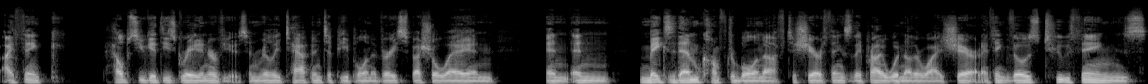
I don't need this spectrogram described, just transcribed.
I think helps you get these great interviews and really tap into people in a very special way and and and makes them comfortable enough to share things that they probably wouldn't otherwise share. And I think those two things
